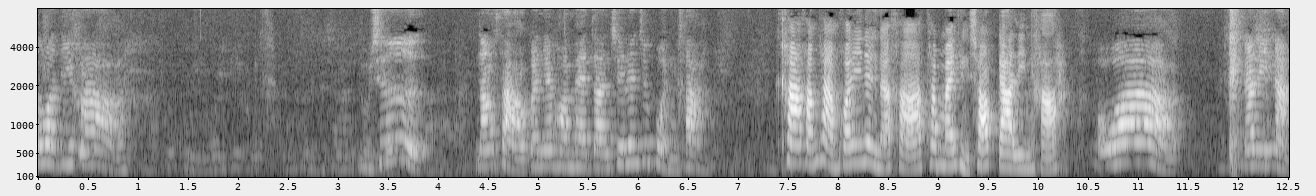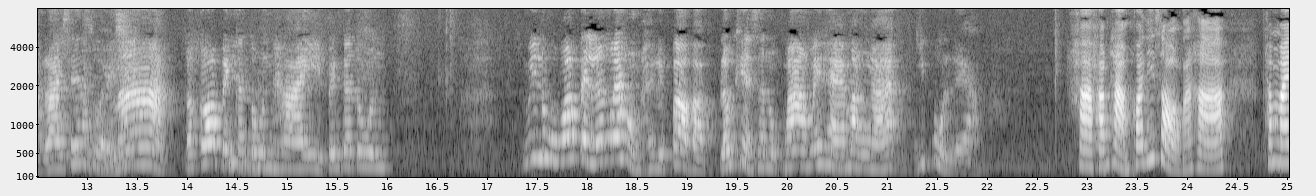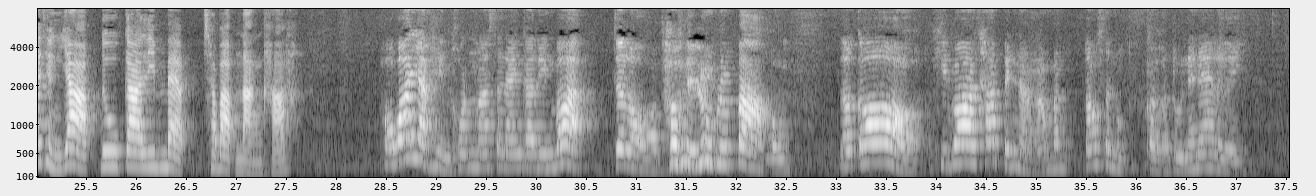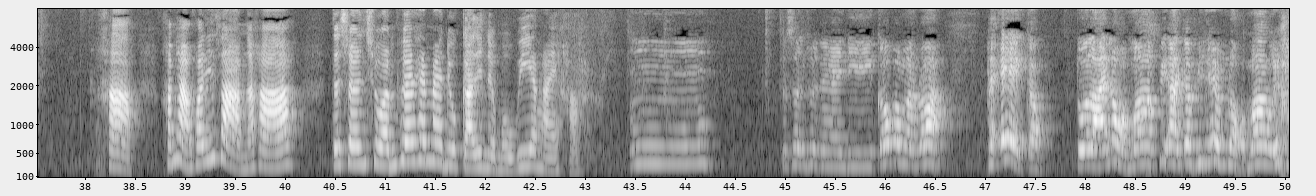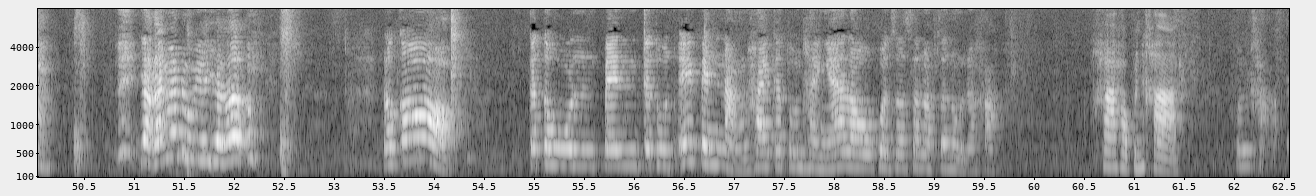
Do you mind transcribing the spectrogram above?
สวัสดีค่ะ หนูชื่อนางสาวกัญญาพรแพรจันทร์ชื่อเล่นชื่อฝนค่ะ ค่ะคำถามข้อที่หนึ่งนะคะทำไมถึงชอบกาลินคะ เพราะว่าการีหนังลายเส้นสวยมาก แล้วก็เป็นการ์ตูนไทย เป็นการ์ตูน ไม่รู้ว่าเป็นเรื่องแรกของไทยหรือเปล่าแบบ แล้วเขียนสนุกมากไม่แพ้มังงะ ญี่ปุ่นเลยอะค่ะคำถามข้อที่สองนะคะทำไมถึงอยากดูกาลินแบบฉบับหนังคะ เพราะว่าอยากเห็นคนมาแสดงการินว่าจะหล่อเท่าในรูปหรือเปล่า แล้วก็คิดว่าถ้าเป็นหนังอะมันต้องสนุกกว่าการ์ตูนแน่ๆเลย ค่ะคำถามข้อที่สามนะคะ จะเชิญชวนเพื่อนให้มาดูกาลินเดอะมูวี่ยังไงคะ อืมจะเชิญชวนยังไงดี ก็ประมาณว่าพระเอกกับตัวร้ายหล่อมาก พี่อาร์ตกับพี่เทมหล่อมากเลยค่ะ อยากให้มาดูเยอะๆ แล้วก็การ์ตูนเป็นการ์ตูน ยการ์ตูนไทยเงี้ยเราควรจะสนับสนุนนะคะ ค่ะขอบคุณค่ะขอบคุณค่ะ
